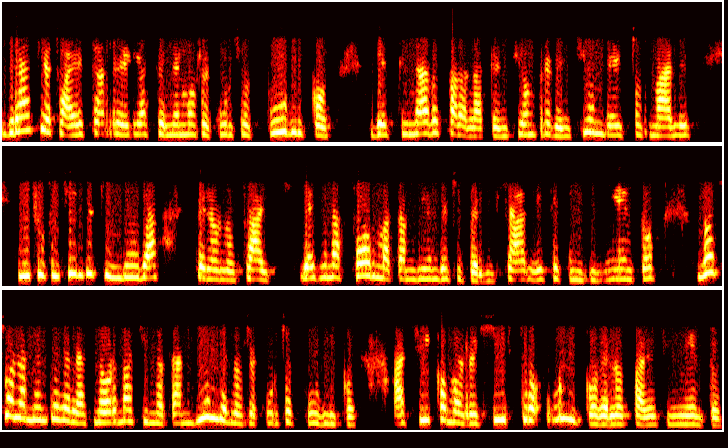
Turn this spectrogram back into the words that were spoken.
Gracias a estas reglas tenemos recursos públicos destinados para la atención, prevención de estos males, insuficientes sin duda, pero los hay. Y hay una forma también de supervisar ese cumplimiento, no solamente de las normas, sino también de los recursos públicos, así como el registro único de los padecimientos.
